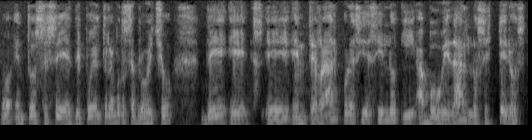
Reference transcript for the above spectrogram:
¿no? Entonces, eh, después del terremoto se aprovechó de eh, enterrar, por así decirlo, y abovedar los esteros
